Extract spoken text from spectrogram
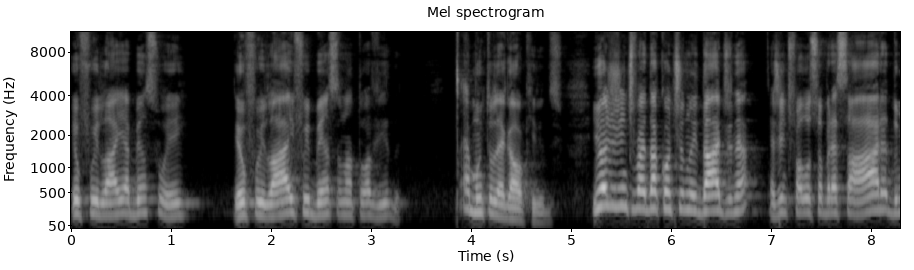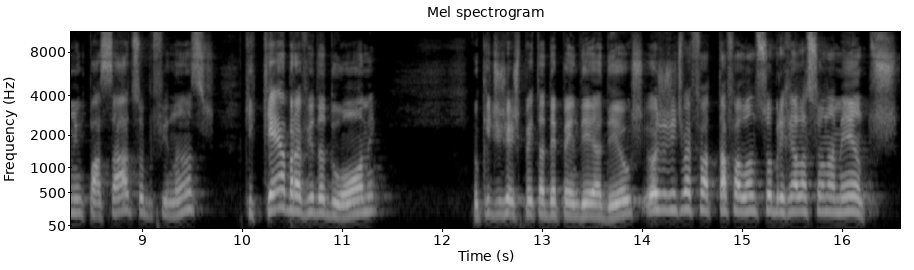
eu fui lá e abençoei. Eu fui lá e fui benção na tua vida. É muito legal, queridos. E hoje a gente vai dar continuidade, né? A gente falou sobre essa área domingo passado, sobre finanças, que quebra a vida do homem, no que diz respeito a depender a Deus. E hoje a gente vai estar tá falando sobre relacionamentos.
